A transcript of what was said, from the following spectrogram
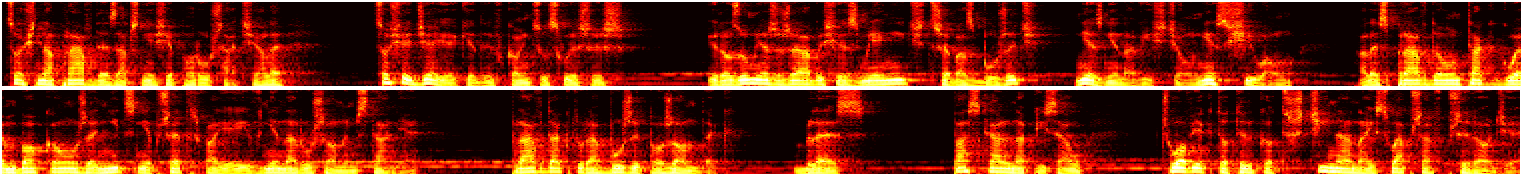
coś naprawdę zacznie się poruszać. Ale co się dzieje, kiedy w końcu słyszysz: I rozumiesz, że aby się zmienić, trzeba zburzyć? Nie z nienawiścią, nie z siłą, ale z prawdą tak głęboką, że nic nie przetrwa jej w nienaruszonym stanie. Prawda, która burzy porządek. Bles. Pascal napisał: Człowiek to tylko trzcina najsłabsza w przyrodzie,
